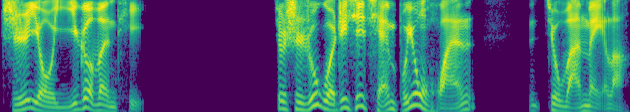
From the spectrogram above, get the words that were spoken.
只有一个问题，就是如果这些钱不用还，就完美了。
